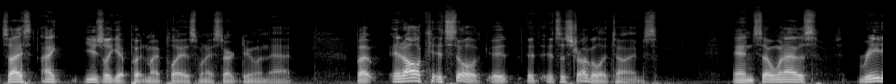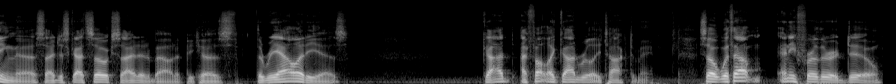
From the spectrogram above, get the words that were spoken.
So I, I usually get put in my place when I start doing that. But it all it's still it, it, it's a struggle at times. And so when I was reading this, I just got so excited about it because the reality is, God, I felt like God really talked to me. So without any further ado,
